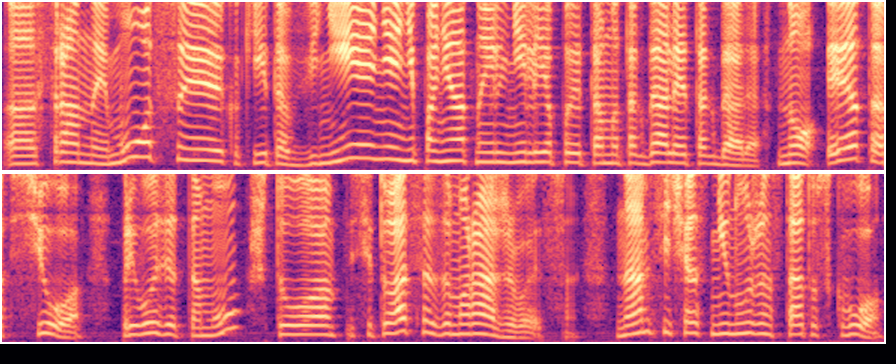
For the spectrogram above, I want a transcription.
э, странные эмоции, какие-то обвинения непонятные или нелепые там и так далее, и так далее. Но это все приводит к тому, что ситуация замораживается. Нам сейчас не нужен статус-кво,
